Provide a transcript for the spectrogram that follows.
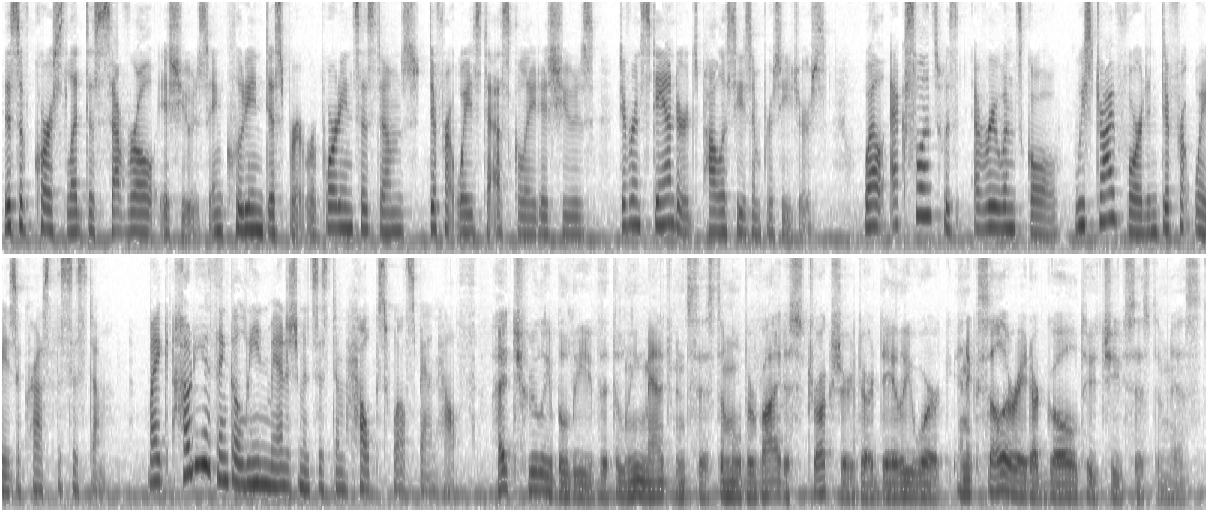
This, of course, led to several issues, including disparate reporting systems, different ways to escalate issues, different standards, policies, and procedures. While excellence was everyone's goal, we strive for it in different ways across the system. Mike, how do you think a lean management system helps WellSpan Health? I truly believe that the lean management system will provide a structure to our daily work and accelerate our goal to achieve systemness.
